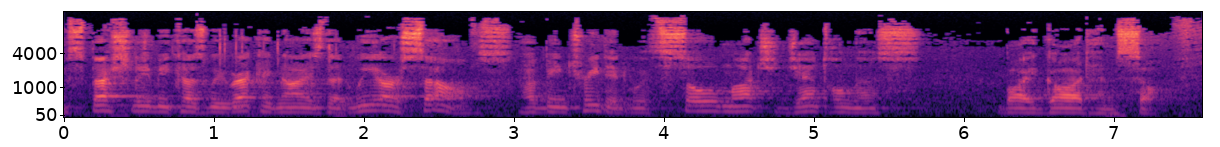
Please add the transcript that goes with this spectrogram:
especially because we recognize that we ourselves have been treated with so much gentleness by God Himself.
